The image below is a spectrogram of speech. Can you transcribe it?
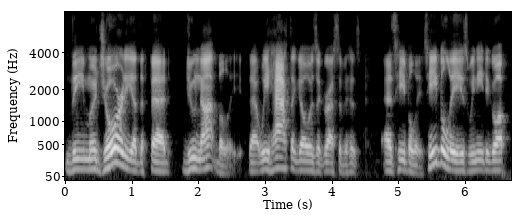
the majority of the Fed do not believe that we have to go as aggressive as as he believes. He believes we need to go up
